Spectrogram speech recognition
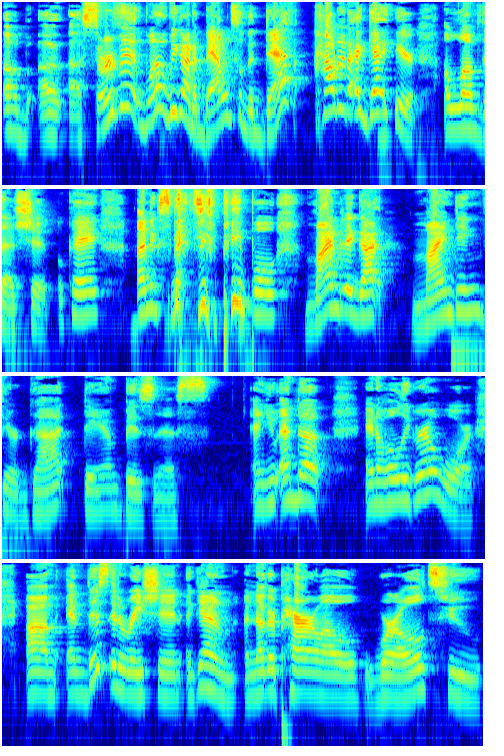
a, a, a, servant? What? We got a battle to the death? How did I get here? I love that shit, okay? Unexpected people minding they got minding their goddamn business. And you end up in a Holy Grail War. Um, and this iteration, again, another parallel world to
